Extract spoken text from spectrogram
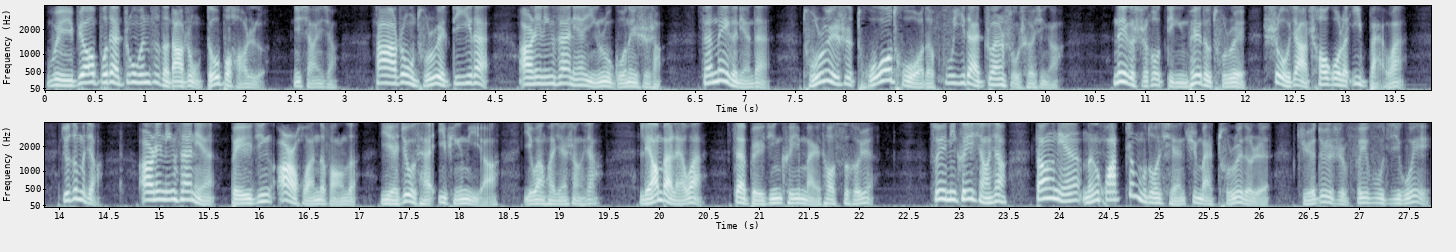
尾标不带中文字的大众都不好惹。你想一想，大众途锐第一代，二零零三年引入国内市场，在那个年代，途锐是妥妥的富一代专属车型啊。那个时候顶配的途锐售价超过了一百万。就这么讲，二零零三年北京二环的房子也就才一平米啊，一万块钱上下，两百来万在北京可以买一套四合院。所以你可以想象，当年能花这么多钱去买途锐的人，绝对是非富即贵。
